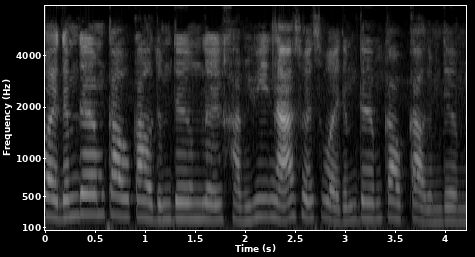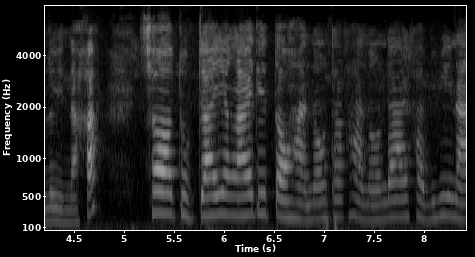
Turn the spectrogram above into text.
วยๆเดิมๆเก่าๆเดิมๆเลยค่ะพี่ๆนะ สวยๆเดิมๆเก่าๆเดิมๆเลยนะคะ ชอบถูกใจยังไงติดต่อหาน้องทักหาน้องได้ค่ะพี่ๆนะ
